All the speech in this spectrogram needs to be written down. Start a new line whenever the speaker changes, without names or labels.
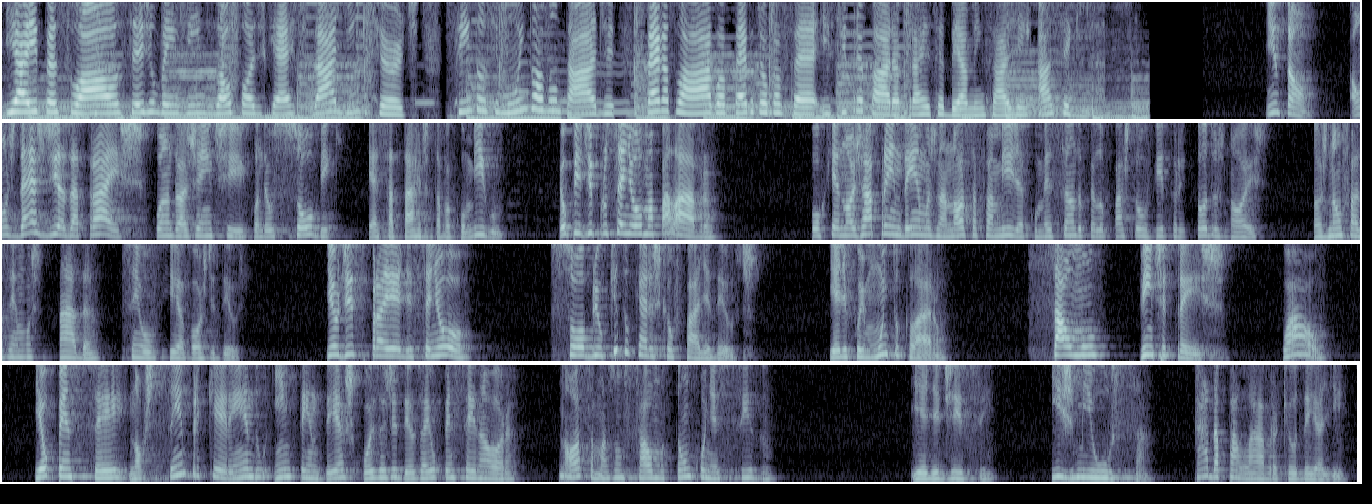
E aí, pessoal, sejam bem-vindos ao podcast da Link Church. Sintam-se muito à vontade, pega a tua água, pega o teu café e se prepara para receber a mensagem a seguir.
Então, há uns dez dias atrás, quando a gente, quando eu soube que essa tarde estava comigo, eu pedi para o Senhor uma palavra, porque nós já aprendemos na nossa família, começando pelo pastor Vitor e todos nós, nós não fazemos nada sem ouvir a voz de Deus. E eu disse para ele, Senhor, sobre o que tu queres que eu fale, Deus? E ele foi muito claro. Salmo 23. Uau! E eu pensei, nós sempre querendo entender as coisas de Deus. Aí eu pensei na hora, nossa, mas um salmo tão conhecido. E ele disse: esmiuça cada palavra que eu dei ali,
